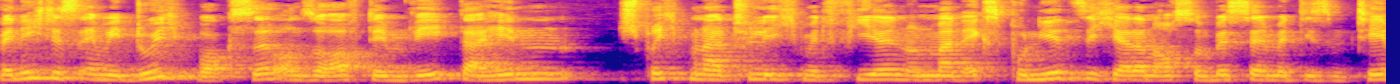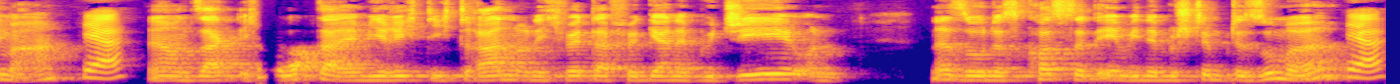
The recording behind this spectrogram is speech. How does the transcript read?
wenn ich das irgendwie durchboxe und so auf dem Weg dahin spricht man natürlich mit vielen und man exponiert sich ja dann auch so ein bisschen mit diesem Thema. Ja. Ne, und sagt, ich glaube da irgendwie richtig dran und ich werde dafür gerne Budget und ne, so, das kostet irgendwie eine bestimmte Summe. Ja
